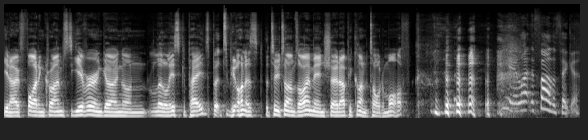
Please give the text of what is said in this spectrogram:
you know, fighting crimes together and going on little escapades. But to be honest, the two times Iron Man showed up, he kind of told him off. Yeah, father figure.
